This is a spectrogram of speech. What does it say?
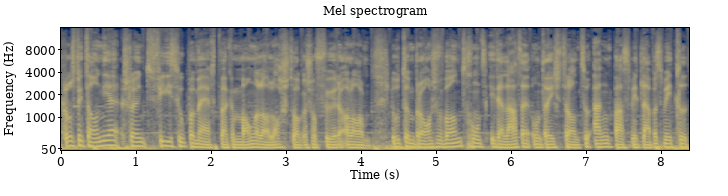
In Großbritannien schlägt viele Supermärkte wegen Mangel an Lastwagenchauffeuren Alarm. Laut dem Branchenverband kommt es in den Läden und Restaurants zu Engpass mit Lebensmitteln,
